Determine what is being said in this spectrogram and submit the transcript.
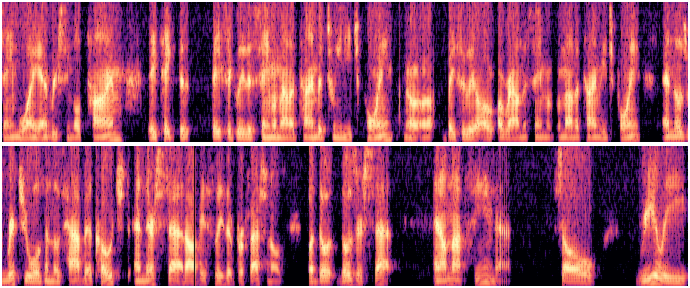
same way every single time. They take the basically the same amount of time between each point, uh, basically around the same amount of time each point. And those rituals and those habits coached and they're set. Obviously, they're professionals, but th- those are set. And I'm not seeing that. So really,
